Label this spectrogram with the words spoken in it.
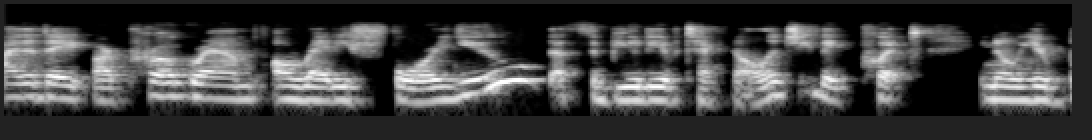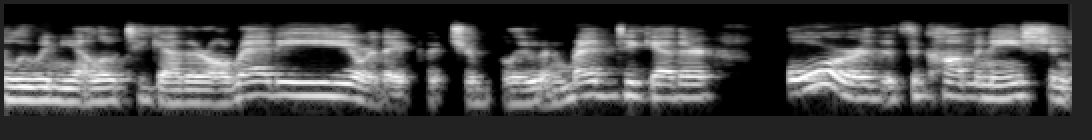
either they are programmed already for you that's the beauty of technology they put you know your blue and yellow together already or they put your blue and red together or it's a combination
